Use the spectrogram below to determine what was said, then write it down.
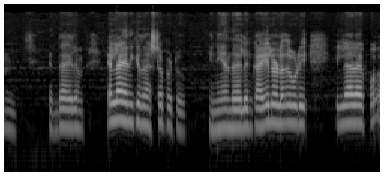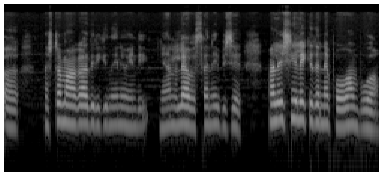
"ഉം, എന്തായാലും എല്ലാം എനിക്ക് നഷ്ടപ്പെട്ടു. ഇനി എന്തായാലും കയ്യിലുള്ളത് കൂടി ഇല്ലാതെ നഷ്ടമാകാതിരിക്കുന്നതിന് വേണ്ടി ഞാനെല്ലാം അവസാനിപ്പിച്ച് മലേഷ്യയിലേക്ക് തന്നെ പോകാൻ പോവാം.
